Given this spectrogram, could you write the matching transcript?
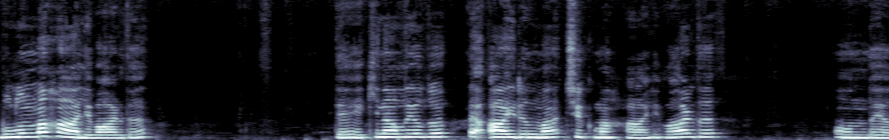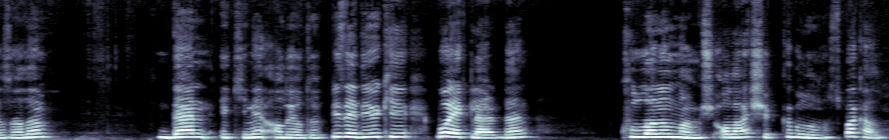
Bulunma hali vardı. D ekini alıyordu. Ve ayrılma, çıkma hali vardı. Onu da yazalım. Den ekini alıyordu. Bize diyor ki bu eklerden kullanılmamış olan şıkkı bulunuz. Bakalım.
